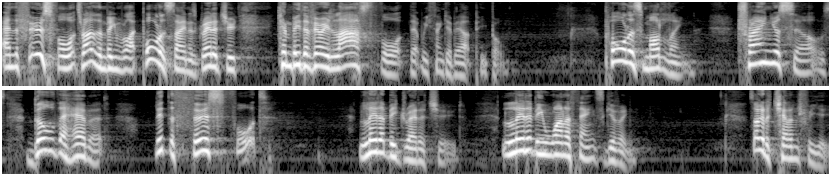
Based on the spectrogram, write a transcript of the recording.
And the first thoughts, rather than being like Paul is saying as gratitude, can be the very last thought that we think about people. Paul is modeling Train yourselves, build the habit. Let the first thought, let it be gratitude. Let it be one of thanksgiving. So I've got a challenge for you.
